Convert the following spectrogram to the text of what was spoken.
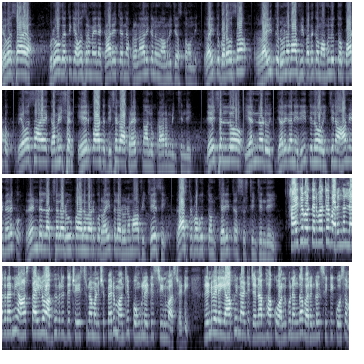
వ్యవసాయ పురోగతికి అవసరమైన కార్యాచరణ ప్రణాళికలను అమలు చేస్తా ఉంది. రైతు భరోసా రైతు రుణమాఫీ పథకం అమలుతో పాటు వ్యవసాయ కమిషన్ ఏర్పాటు దిశగా ప్రయత్నాలు ప్రారంభించింది. దేశంలో ఎన్నడూ జరగని రీతిలో ఇచ్చిన హామీ మేరకు రెండు లక్షల రూపాయల వరకు రైతుల రుణమాఫీ చేసి రాష్ట్ర ప్రభుత్వం చరిత్ర సృష్టించింది. హైదరాబాద్ తర్వాత వరంగల్ నగరాన్ని ఆ స్థాయిలో అభివృద్ధి చేస్తున్నామని చెప్పారు మంత్రి పొంగులేటి శ్రీనివాసరెడ్డి. రెండు వేల యాభై నాటి జనాభాకు అనుగుణంగా వరంగల్ సిటీ కోసం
